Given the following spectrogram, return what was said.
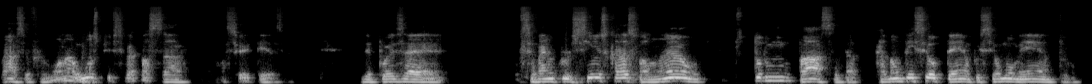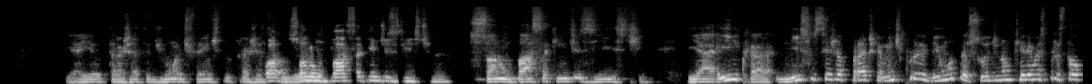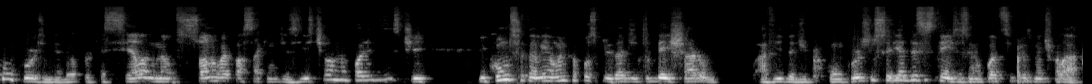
ah, você formou na USP, você vai passar, com certeza. Depois é, você vai no cursinho, os caras falam, não, todo mundo passa, tá? cada um tem seu tempo e seu momento. E aí o trajeto de um é diferente do trajeto só, do outro. Só não passa quem desiste, né? Só não passa quem desiste. E aí, cara, nisso seja praticamente proibir uma pessoa de não querer mais prestar o concurso, entendeu? Porque se ela não só não vai passar quem desiste, ela não pode desistir. E como você também a única possibilidade de deixar o, a vida de concurso seria a desistência. Você não pode simplesmente falar,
